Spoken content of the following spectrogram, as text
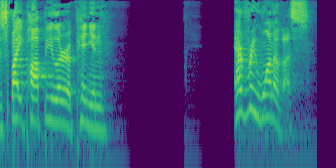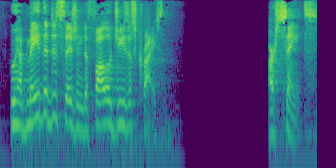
Despite popular opinion, every one of us who have made the decision to follow Jesus Christ are saints.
